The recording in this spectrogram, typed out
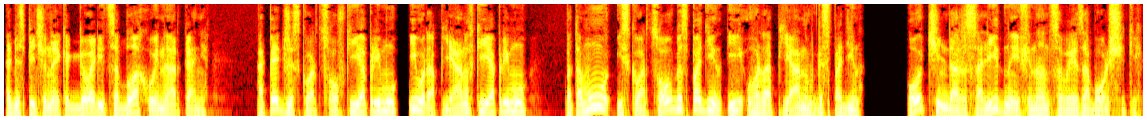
обеспеченная, как говорится, блохой на аркане. Опять же, Скворцовки я приму, и Воропьяновки я приму. Потому и Скворцов господин, и Воропьянов господин. Очень даже солидные финансовые заборщики.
